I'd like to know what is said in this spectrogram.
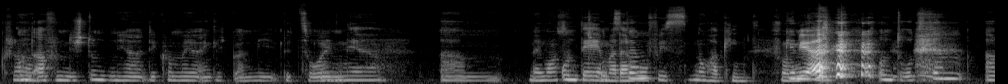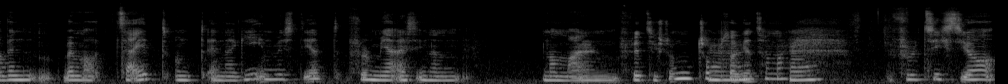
klar. Und auch von den Stunden her, die kann man ja eigentlich gar nicht bezahlen. Ja. Ähm, mein Mann sagt eh immer, der Hof ist noch ein Kind von genau. mir. und trotzdem, auch wenn, wenn man Zeit und Energie investiert, viel mehr als in einen normalen 40-Stunden-Job, mhm. sage ich jetzt einmal, mhm. fühlt sich ja,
